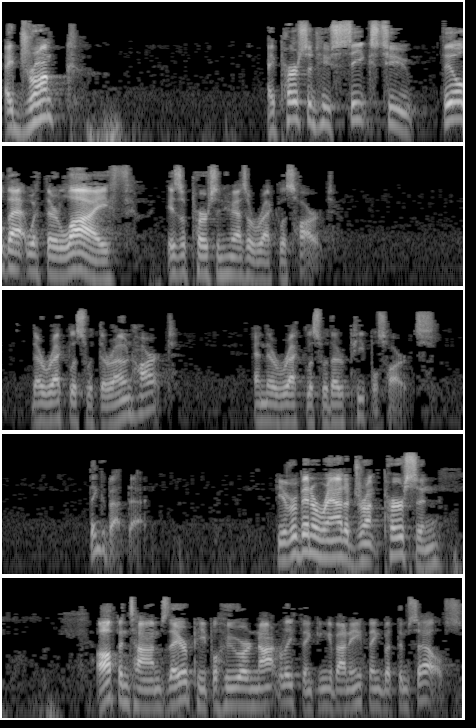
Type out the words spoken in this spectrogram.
a drunk, a person who seeks to fill that with their life, is a person who has a reckless heart. They're reckless with their own heart, and they're reckless with other people's hearts. Think about that. You've ever been around a drunk person, oftentimes they are people who are not really thinking about anything but themselves.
